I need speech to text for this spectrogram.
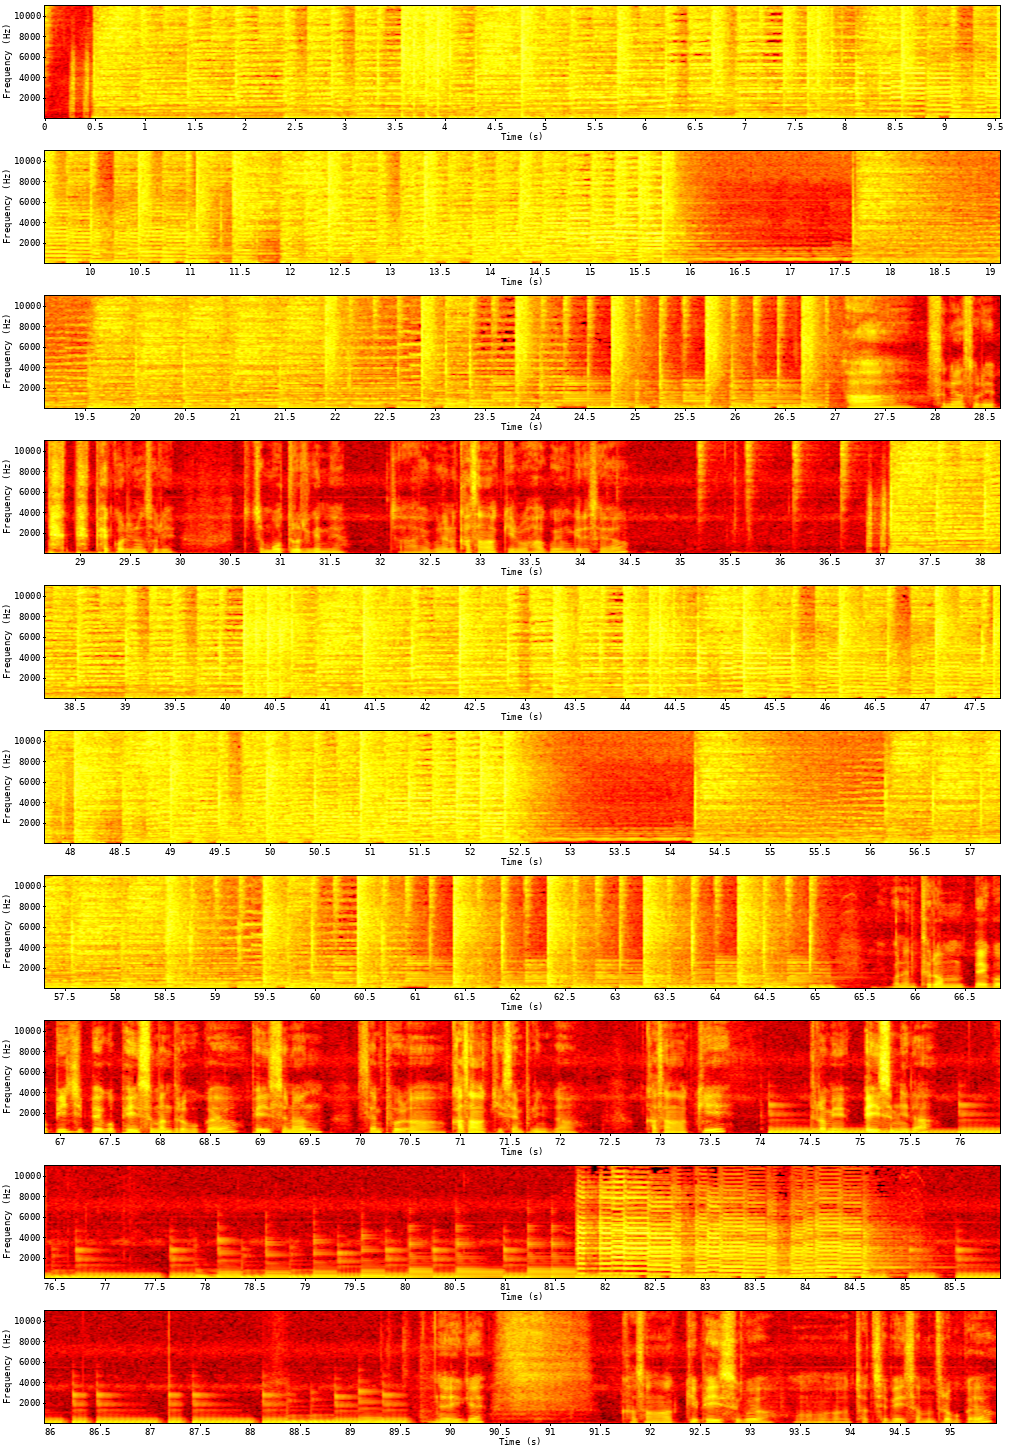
스네아 소리 팩팩팩 거리는 소리. 진짜 못 들어주겠네요. 자 이번에는 가상악기로 하고 연결해서요 드럼 빼고 삐지 빼고 베이스만 들어볼까요? 베이스는 샘플 어, 가상악기 샘플입니다. 어, 가상악기 드럼이 베이스입니다. 네, 이게 가상악기 베이스고요. 어, 자체 베이스 한번 들어볼까요?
